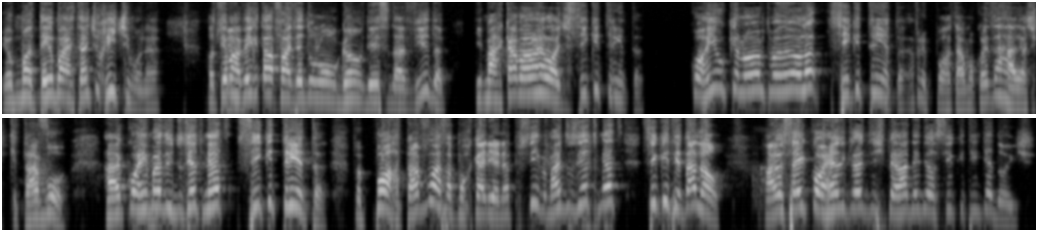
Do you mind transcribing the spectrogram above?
eu mantenho bastante o ritmo, né? Então, tem uma vez que eu tava fazendo um longão desse da vida e marcava lá no relógio, 5h30. Corri um quilômetro, 5h30. Eu falei, porra, tá uma coisa errada, acho que travou. Aí corri mais uns 200 metros, 5h30. Falei, porra, travou essa porcaria, não é possível. Mais 200 metros, 5h30. Ah, não. Aí eu saí correndo, que eu desesperado, aí deu 5h32.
